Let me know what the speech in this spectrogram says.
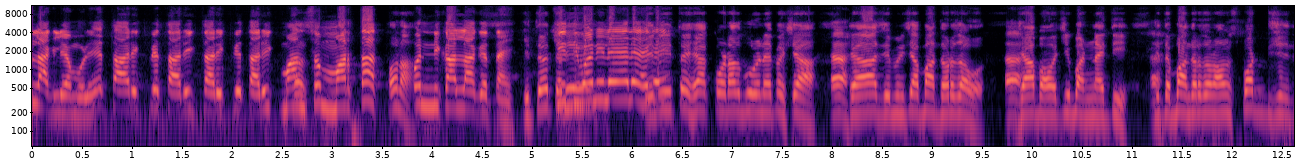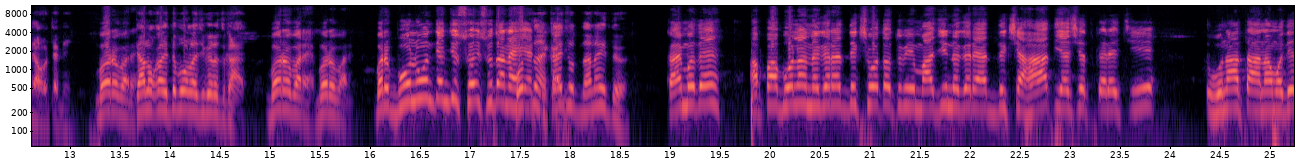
लागल्यामुळे तारीख पे तारीख तारीख पे तारीख माणसं मरतात हो ना. पण निकाल लागत नाही. इथं काय? इथं ह्या कोडात बोलण्यापेक्षा. त्या जमिनीच्या बांधावर जावं. ज्या भावाची भांडणं आहे ती तिथं बांधावर जाऊन स्पॉट डिसिजन द्यावं त्यांनी. बरोबर आहे. त्या लोकांना इथं बोलायची गरज काय? बरोबर आहे बरोबर आहे. बरं बोलवून त्यांची सोय सुद्धा नाही होत नाही ठिकाणी. काहीच होत नाही ना इथं. काय मत आहे? आपा बोला नगराध्यक्ष होता तुम्ही माजी नगराध्यक्ष आहात. या शेतकऱ्याची उन्हा तानामध्ये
